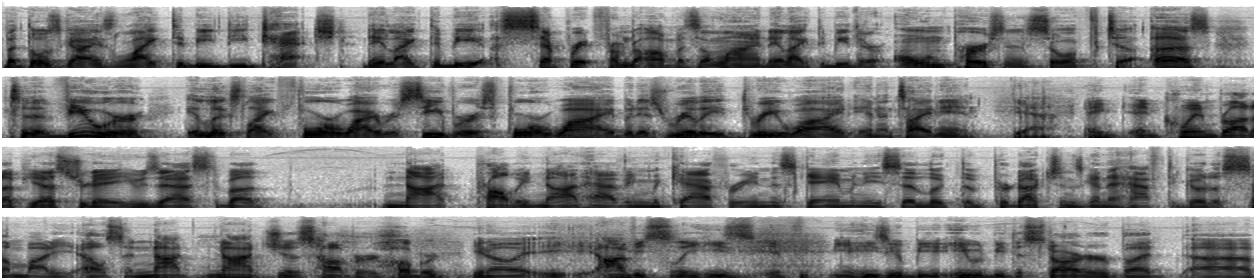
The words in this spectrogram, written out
but those guys like to be detached. They like to be separate from the offensive line. They like to be their own person. So if, to us, to the viewer, it looks like four wide receivers, four wide, but it's really three wide and a tight end. Yeah. And, and Quinn brought up yesterday. He was asked about not probably not having McCaffrey in this game, and he said, "Look, the production's going to have to go to somebody else, and not not just Hubbard. Hubbard, you know, obviously he's if he's be he would be the starter, but." Uh,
